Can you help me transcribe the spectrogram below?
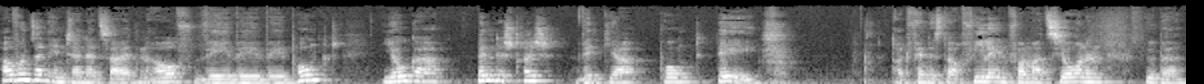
auf unseren Internetseiten auf www.yoga-vidya.de. Dort findest du auch viele Informationen über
